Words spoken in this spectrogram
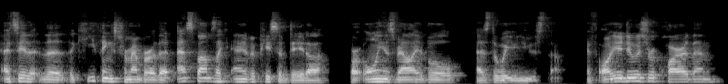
I'd say that the, the key things to remember are that SBOMs, like any other piece of data, are only as valuable as the way you use them. If all you do is require them,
